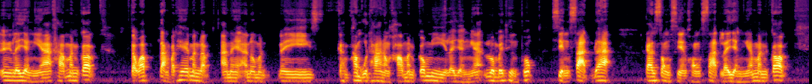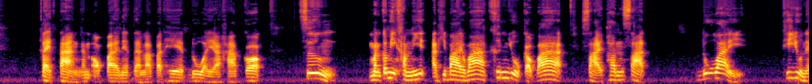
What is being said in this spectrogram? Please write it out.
อะไรอย่างเงี้ยครับมันก็แต่ว่าต่างประเทศมันแบบในอนุมันในคำอุทานของเขามันก็มีอะไรอย่างเงี้ย รวมไปถึงพวกเสียงสัตว์ด้วย การส่งเสียงของสัตว์อะไรอย่างเงี้ยมันก็แตกต่างกันออกไปในแต่ละประเทศด้วยอะครับ ก็ซึ่งมันก็มีคำนี้อธิบายว่าขึ้นอยู่กับว่าสายพันธุ์สัตว์ด้วยที่อยู่ใน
